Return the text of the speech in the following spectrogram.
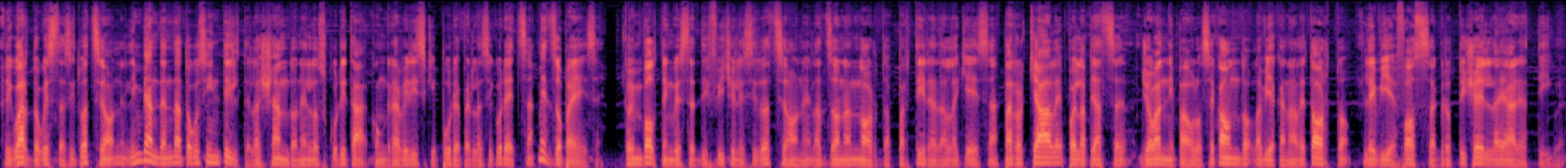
riguardo questa situazione, l'impianto è andato così in tilt lasciando nell'oscurità, con gravi rischi pure per la sicurezza, mezzo paese. Coinvolta in questa difficile situazione la zona a nord a partire dalla chiesa parrocchiale, poi la piazza Giovanni Paolo II, la via Canale Torto, le vie Fossa, Grotticella e aree attigue.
